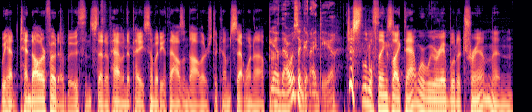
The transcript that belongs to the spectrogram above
we had a ten dollar photo booth instead of having to pay somebody a thousand dollars to come set one up. Yeah, that was a good idea. just little things like that where we were able to trim and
